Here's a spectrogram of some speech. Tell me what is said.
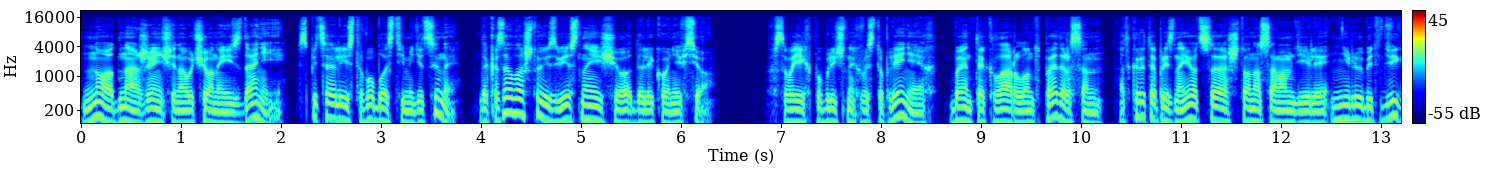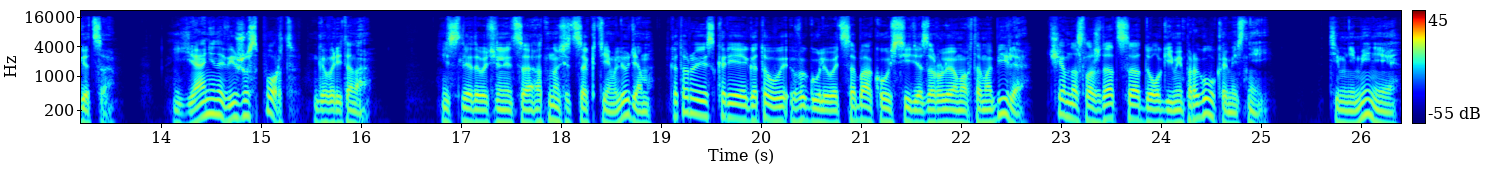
Но одна женщина-ученый из Дании, специалист в области медицины, доказала, что известно еще далеко не все. В своих публичных выступлениях Бенте Кларлунд Педерсон открыто признается, что на самом деле не любит двигаться. «Я ненавижу спорт», — говорит она. Исследовательница относится к тем людям, которые скорее готовы выгуливать собаку, сидя за рулем автомобиля, чем наслаждаться долгими прогулками с ней. Тем не менее,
